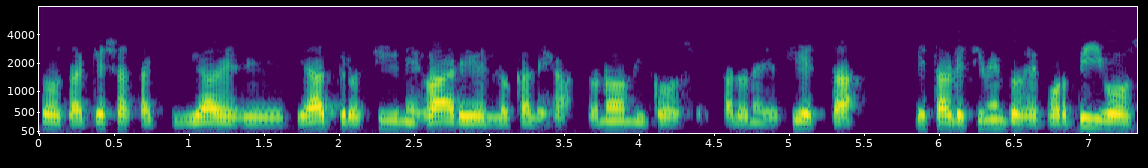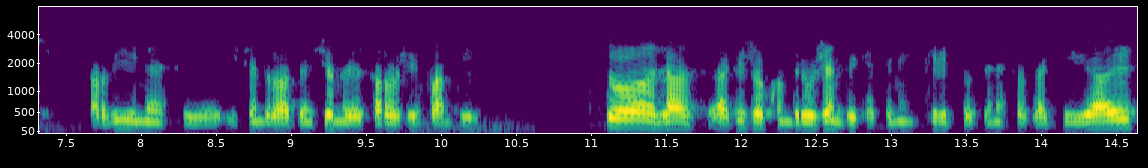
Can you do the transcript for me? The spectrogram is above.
todas aquellas actividades de teatro, cines, bares, locales gastronómicos, salones de fiesta, establecimientos deportivos, jardines eh, y centros de atención de desarrollo infantil. Todos aquellos contribuyentes que estén inscritos en estas actividades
